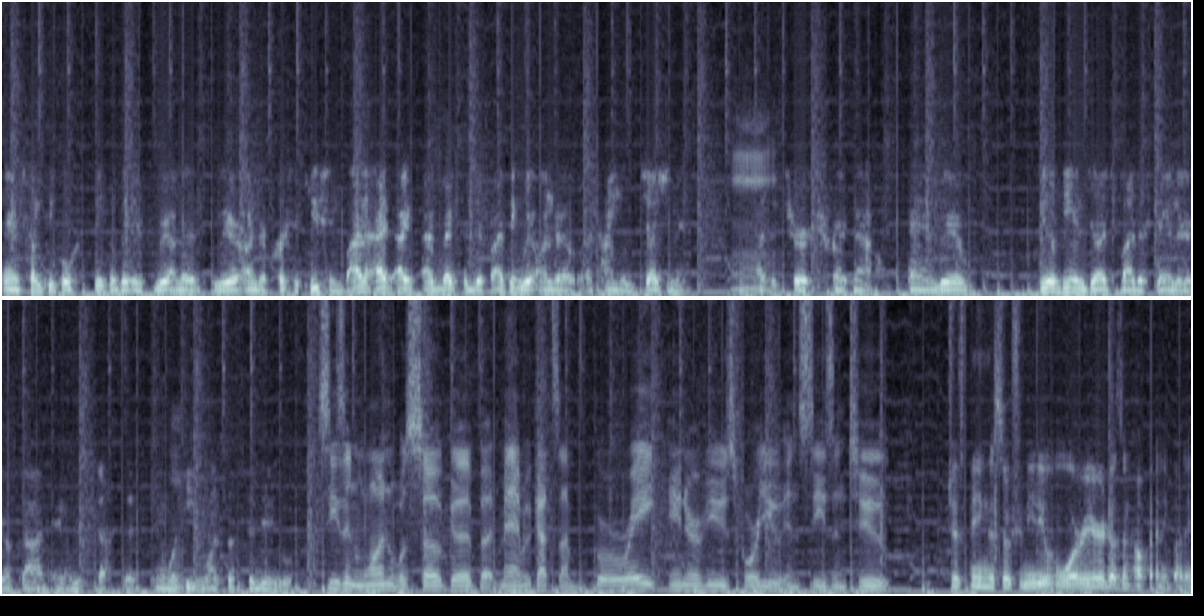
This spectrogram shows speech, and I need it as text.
And some people think of it as we're under we're under persecution. But I, I, I, I beg to differ. I think we're under a time of judgment as a Mm, church right now, and we're we're being judged by the standard of God and His justice and what He wants us to do. Season one was so good, but man, we've got some great interviews for you in season two. just being a social media warrior doesn't help anybody.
